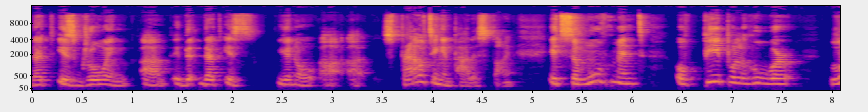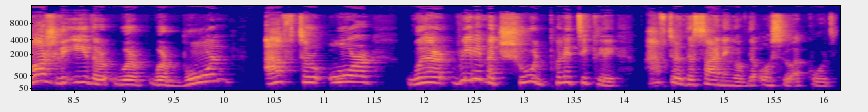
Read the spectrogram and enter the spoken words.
that is growing, uh, that is you know uh, uh, sprouting in Palestine. It's a movement of people who were largely either were were born after or were really matured politically after the signing of the Oslo Accords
